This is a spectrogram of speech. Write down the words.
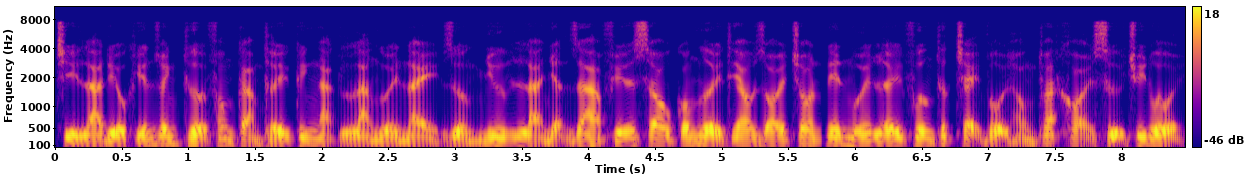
Chỉ là điều khiến doanh thừa phong cảm thấy kinh ngạc là người này dường như là nhận ra phía sau có người theo dõi cho nên mới lấy phương thức chạy vội hỏng thoát khỏi sự truy đuổi.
